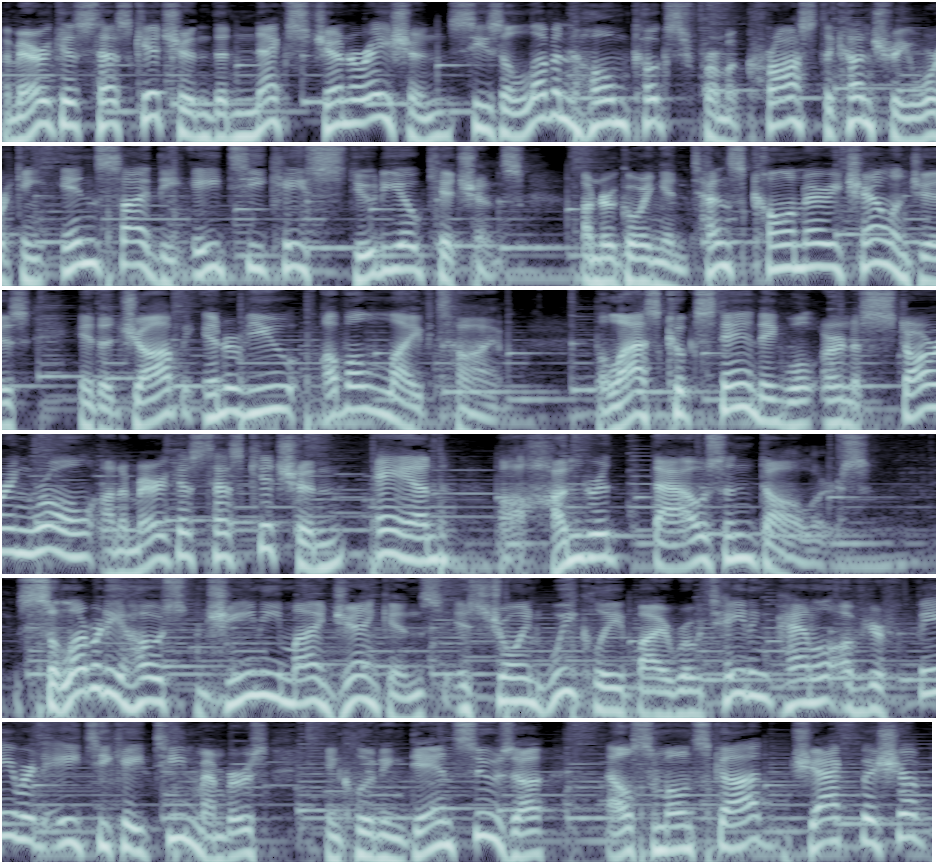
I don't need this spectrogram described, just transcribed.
America's Test Kitchen, the next generation, sees 11 home cooks from across the country working inside the ATK studio kitchens, undergoing intense culinary challenges in the job interview of a lifetime. The last cook standing will earn a starring role on America's Test Kitchen and $100,000. Celebrity host Jeannie Mai Jenkins is joined weekly by a rotating panel of your favorite ATK team members, including Dan Souza, Elle Simone Scott, Jack Bishop,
